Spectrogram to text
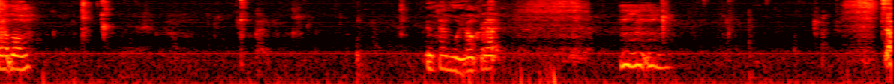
ตาบองเป็นแต่หมูยอก็ได้อืมจะ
